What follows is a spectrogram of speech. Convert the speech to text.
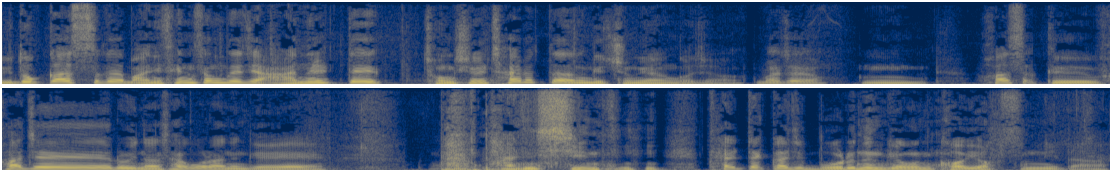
유독 가스가 많이 생성되지 않을 때 정신을 차렸다는 게 중요한 거죠. 맞아요. 음, 화사, 그, 화재로 인한 사고라는 게, 바- 반신이 탈 때까지 모르는 경우는 거의 없습니다.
